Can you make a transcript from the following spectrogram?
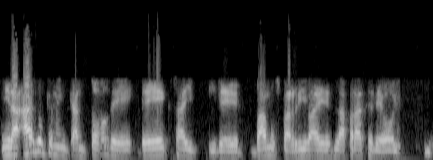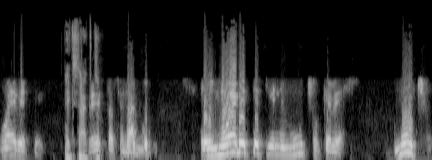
Mira, algo que me encantó de, de EXA y, y de Vamos para arriba es la frase de hoy, muévete, Exacto. de esta semana. El muévete tiene mucho que ver, mucho,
